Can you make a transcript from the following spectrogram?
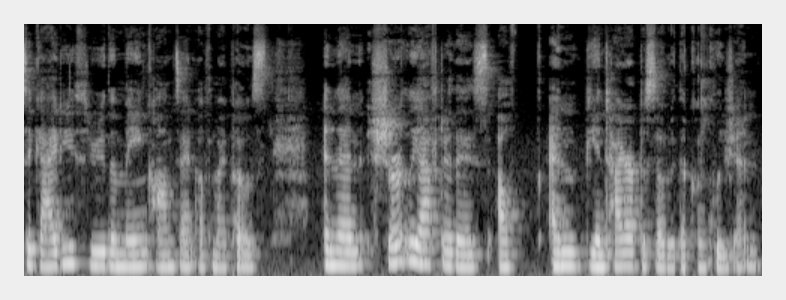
to guide you through the main content of my post. And then shortly after this, I'll end the entire episode with a conclusion.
